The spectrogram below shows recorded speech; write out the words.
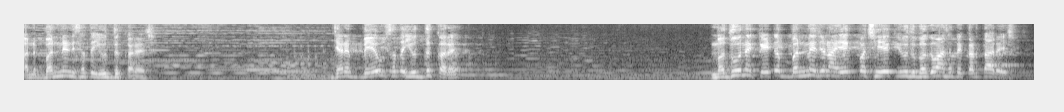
અને બંનેની સાથે યુદ્ધ કરે છે. જ્યારે બેવ સાથે યુદ્ધ કરે મધુ અને કેટબ બંને જણા એક પછી એક યુદ્ધ ભગવાન સાથે કરતા રહે છે.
